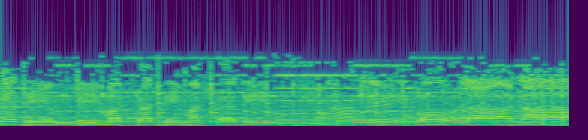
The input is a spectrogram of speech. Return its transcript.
धीम धीमक धीमक धीम। भोलाना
